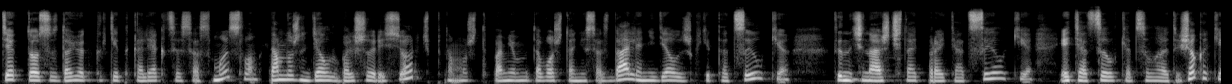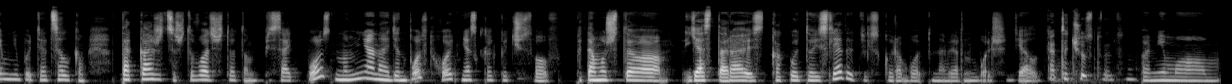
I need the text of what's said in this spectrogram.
те, кто создает какие-то коллекции со смыслом, там нужно делать большой research, потому что помимо того, что они создали, они делают же какие-то отсылки, ты начинаешь читать про эти отсылки, эти отсылки отсылают еще каким-нибудь отсылкам. Так кажется, что вот что там писать пост, но у меня на один пост уходит несколько часов, потому что я стараюсь какую-то исследовательскую работу, наверное, больше делать. Это чувствуется. Помимо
